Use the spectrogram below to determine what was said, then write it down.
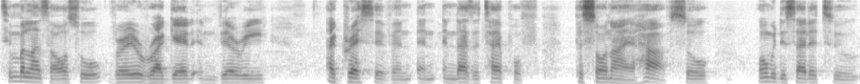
Timberlands are also very rugged and very aggressive, and, and, and that's the type of persona I have. So when we decided to,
